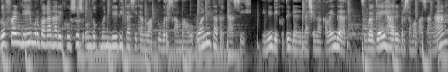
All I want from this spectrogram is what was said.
Girlfriend Day merupakan hari khusus untuk mendedikasikan waktu bersama wanita terkasih. Ini dikutip dari National Calendar. Sebagai hari bersama pasangan,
